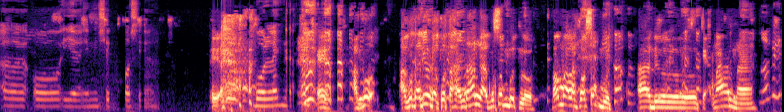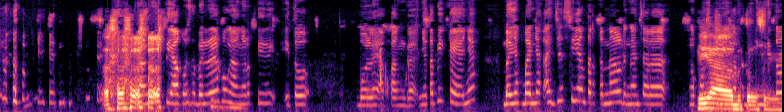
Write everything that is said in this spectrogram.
Uh, oh iya ini shit post ya. Iya. Boleh nggak? eh, aku aku tadi udah aku tahan-tahan nggak aku sebut loh. Kamu malah kau sebut. Aduh, kayak mana? Maafin, maafin. gak ngerti aku sebenarnya aku nggak ngerti itu boleh apa enggaknya tapi kayaknya banyak-banyak aja sih yang terkenal dengan cara ngepost iya, betul sih. gitu.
